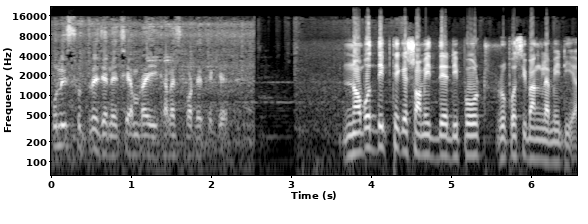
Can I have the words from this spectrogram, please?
পুলিশ সূত্রে জেনেছি আমরা এইখানে স্পটে থেকে। নবদ্বীপ থেকে সমিতদের রিপোর্ট রূপসী বাংলা মিডিয়া।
